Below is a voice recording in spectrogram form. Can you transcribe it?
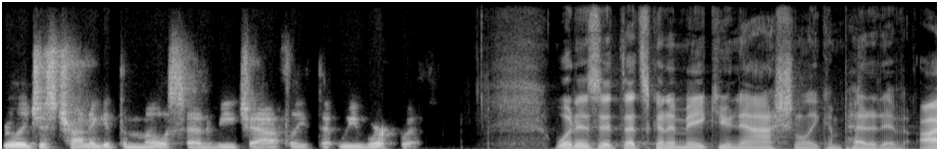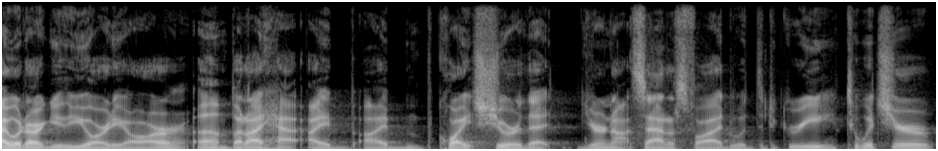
really just trying to get the most out of each athlete that we work with what is it that's going to make you nationally competitive? I would argue that you already are, um, but I, ha- I I'm quite sure that you're not satisfied with the degree to which you're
